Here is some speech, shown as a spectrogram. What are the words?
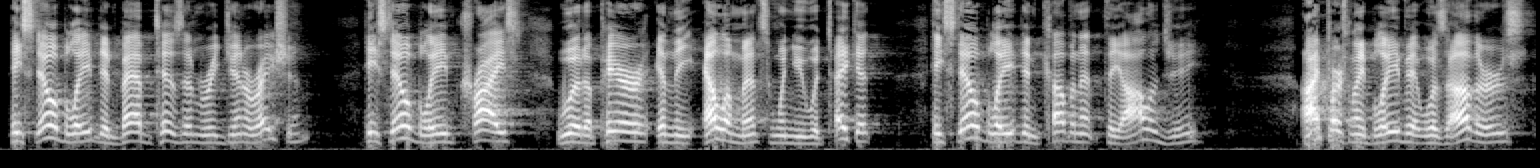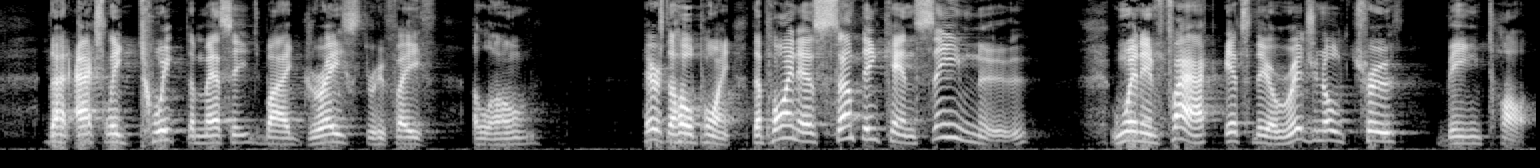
He still believed in baptism regeneration. He still believed Christ would appear in the elements when you would take it. He still believed in covenant theology. I personally believe it was others that actually tweaked the message by grace through faith alone. Here's the whole point the point is something can seem new when in fact it's the original truth being taught.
